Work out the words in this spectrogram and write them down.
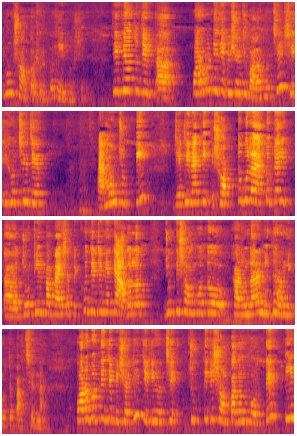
এবং সংকল্পের উপর নির্ভরশীল। তৃতীয়ত যে পরবর্তী যে বিষয়টি বলা হচ্ছে, সেটি হচ্ছে যে এমন চুক্তি যেটি নাকি শর্তগুলো এতটাই জটিল বা ব্যয় সাপেক্ষ যেটি নাকি আদালত যুক্তিসঙ্গত কারণ দ্বারা নির্ধারণই করতে পারছেন না। পরবর্তী যে বিষয়টি, যেটি হচ্ছে চুক্তিটি সম্পাদন করতে তিন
